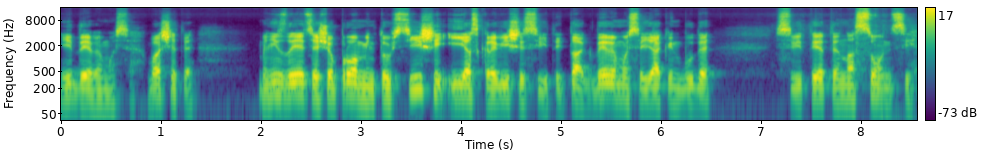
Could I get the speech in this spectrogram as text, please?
і дивимося. Бачите? Мені здається, що промінь товстіший і яскравіший світить. Так, дивимося, як він буде світити на сонці.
